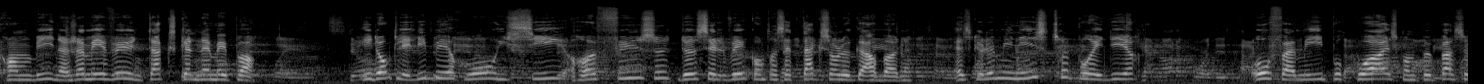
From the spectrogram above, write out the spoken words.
Crombie, n'a jamais vu une taxe qu'elle n'aimait pas. Et donc les libéraux ici refusent de s'élever contre cette taxe sur le carbone. Est-ce que le ministre pourrait dire aux familles pourquoi est-ce qu'on ne peut pas se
